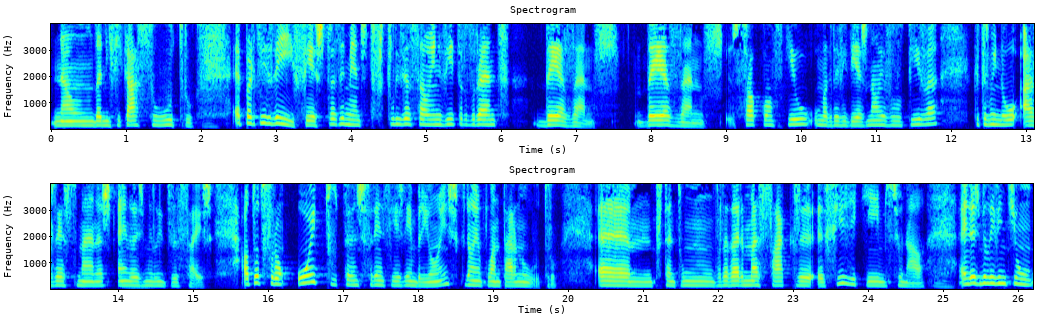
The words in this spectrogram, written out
não danificasse o útero. A partir daí fez tratamentos de fertilização in vitro durante 10 anos. 10 anos. Só conseguiu uma gravidez não evolutiva que terminou às 10 semanas em 2016. Ao todo foram oito transferências de embriões que não implantaram no útero. Um, portanto, um verdadeiro massacre eh, físico e emocional. Em 2021,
